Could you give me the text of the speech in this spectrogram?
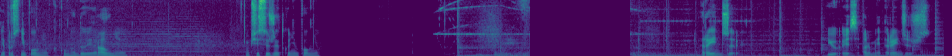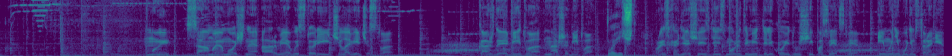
Я просто не помню, в каком году играл в нее. Вообще сюжетку не помню. Рейнджеры. US Army Rangers. Мы – самая мощная армия в истории человечества. Каждая битва – наша битва. Логично. Происходящее здесь может иметь далеко идущие последствия, и мы не будем в стороне.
